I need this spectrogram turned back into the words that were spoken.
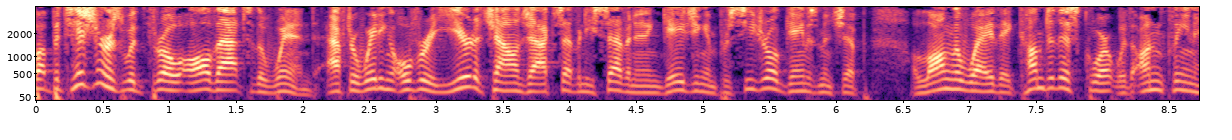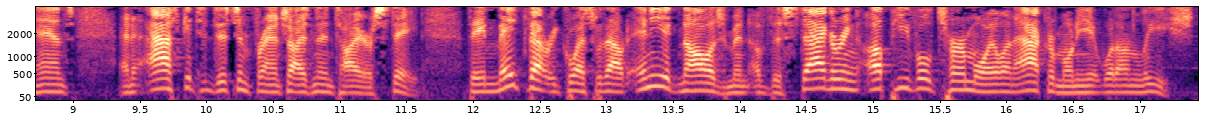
But petitioners would throw all that to the wind. After waiting over a year to challenge Act 77 and engaging in procedural gamesmanship along the way, they come to this court with unclean hands and ask it to disenfranchise an entire state. They make that request without any acknowledgement of the staggering upheaval, turmoil, and acrimony it would unleash.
